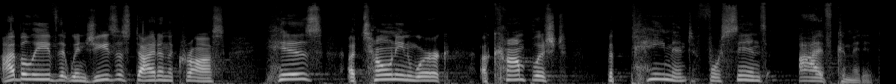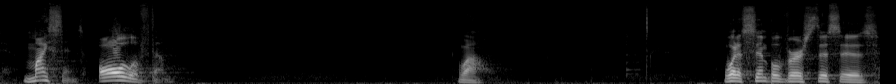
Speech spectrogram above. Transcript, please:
I believe that when Jesus died on the cross, His atoning work accomplished the payment for sins I've committed, my sins, all of them. Wow. What a simple verse this is.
